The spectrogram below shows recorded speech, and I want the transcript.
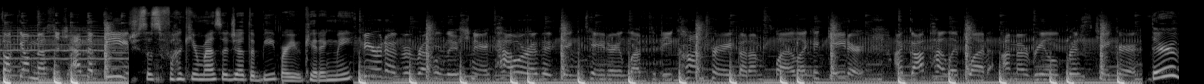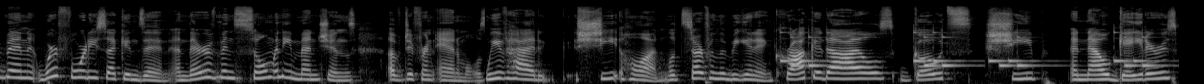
Fuck your message at the beep. She says, fuck your message at the beep. Are you kidding me? Spirit of a revolutionary, power of a dictator. Love to be contrary, but I'm fly like a gator. I got pilot blood. I'm a real. There have been, we're 40 seconds in, and there have been so many mentions of different animals. We've had sheep, hold on, let's start from the beginning. Crocodiles, goats, sheep, and now gators.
